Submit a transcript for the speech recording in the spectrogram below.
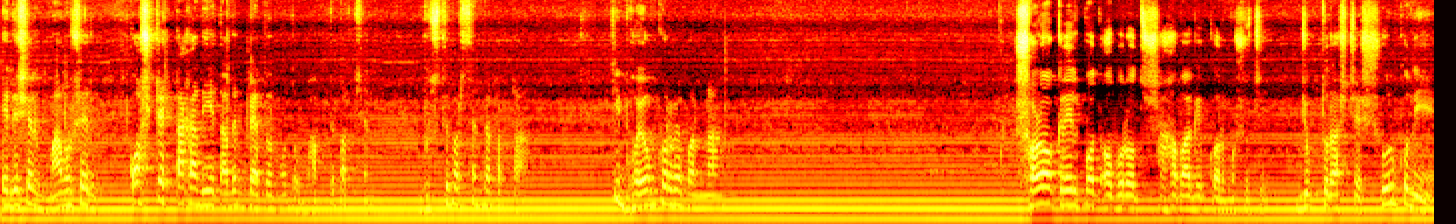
এদেশের মানুষের কষ্টের টাকা দিয়ে তাদের বেতন মতো ভাবতে পারছেন? বুঝতে পারছেন ব্যাপারটা? কি ভয়ঙ্কর ব্যাপার না? সড়ক, রেলপথ অবরোধ শাহবাগে কর্মসূচি, যুক্তরাষ্ট্রের শুল্ক নিয়ে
